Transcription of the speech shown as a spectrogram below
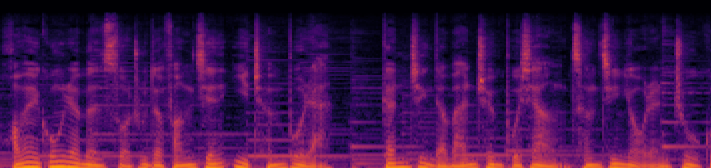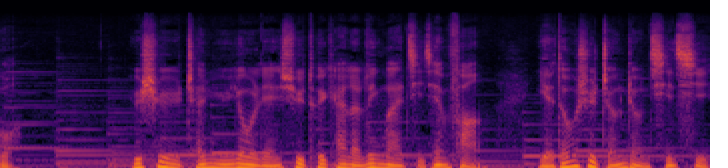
环卫工人们所住的房间一尘不染，干净的完全不像曾经有人住过。于是，陈瑜又连续推开了另外几间房，也都是整整齐齐。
